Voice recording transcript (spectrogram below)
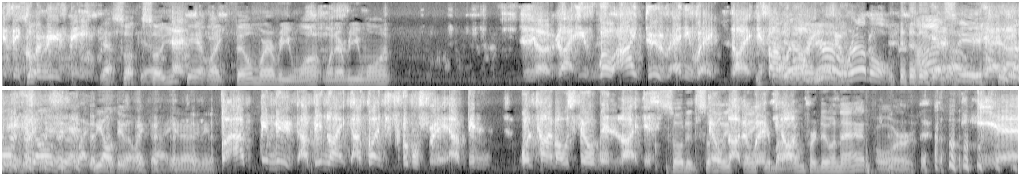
if they come and move me, Yeah, so yeah. so you And- can't like film wherever you want, whenever you want. No. Like, you- well, I do anyway. Like, if I was Well, like, you're a rebel. I Yeah, see. we, Yeah, we all, we all do it like we all do it like that. You know what I mean? but I've been moved. I've been like, I've got into trouble for it. I've been one time I was filming like this. So did somebody Film that I've spank your working bottom on. for doing that, or Yeah,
